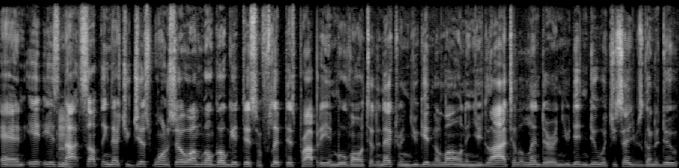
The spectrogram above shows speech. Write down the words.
And it is Hmm. not something that you just want to say, oh, I'm going to go get this and flip this property and move on to the next one. You getting a loan and you lied to the lender and you didn't do what you said you was going to do.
